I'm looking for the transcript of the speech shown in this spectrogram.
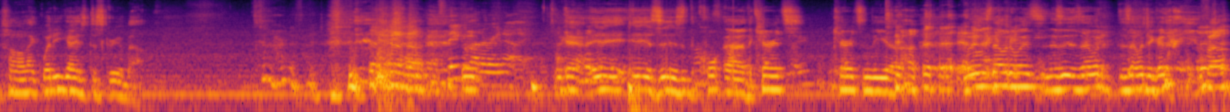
So, like, what do you guys disagree about? It's kind of hard to find. Think about it right now. Okay, i- i- is is the qu- uh, the carrots carrots in the uh, what is that what it was? Is, is that what is that what you're gonna talking about?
